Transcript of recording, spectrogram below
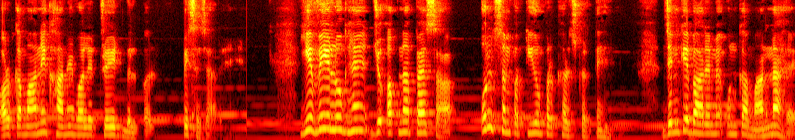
और कमाने खाने वाले ट्रेड मिल पर पिसे जा रहे हैं। ये वे लोग हैं जो अपना पैसा उन संपत्तियों पर खर्च करते हैं, जिनके बारे में उनका मानना है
